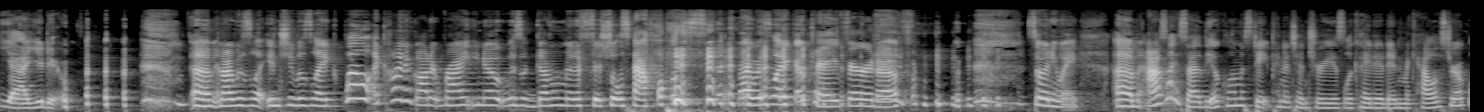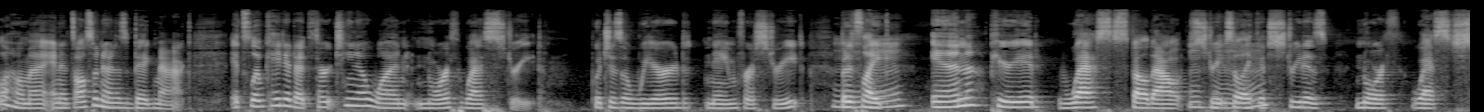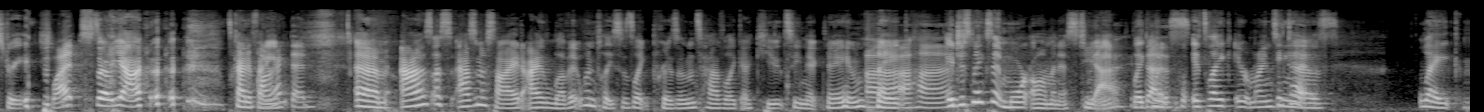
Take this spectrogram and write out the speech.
yeah, you do. Um, and I was like, and she was like, "Well, I kind of got it right. You know, it was a government official's house." I was like, "Okay, fair enough." so anyway, um, as I said, the Oklahoma State Penitentiary is located in McAlester, Oklahoma, and it's also known as Big Mac. It's located at 1301 Northwest Street, which is a weird name for a street, but it's like N period West spelled out street. So like the street is Northwest Street. What? so yeah, it's kind of funny. All right then. Um, as a, as an aside, I love it when places like prisons have like a cutesy nickname. Like Uh-huh. it just makes it more ominous to Yeah, me. it Like when- does. it's like it reminds It me does. of like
